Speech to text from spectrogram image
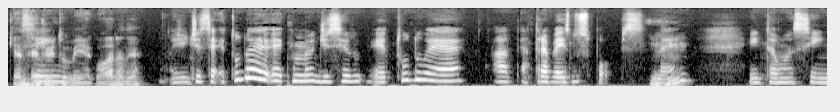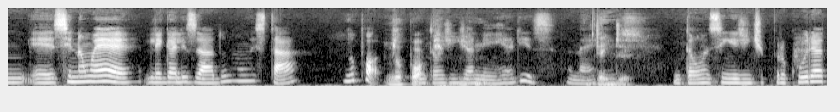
Que é a Sim. 786 agora, né? A gente é tudo é, é como eu disse, é tudo é a- através dos POPs, né? Uhum. Então, assim, é, se não é legalizado, não está no POP. No POP. Então, a gente já Uhum. nem realiza, né? Entendi. Então, assim, a gente procura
